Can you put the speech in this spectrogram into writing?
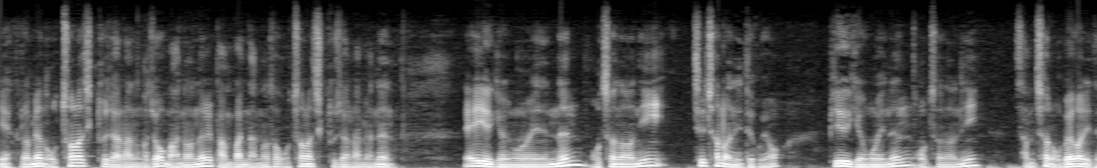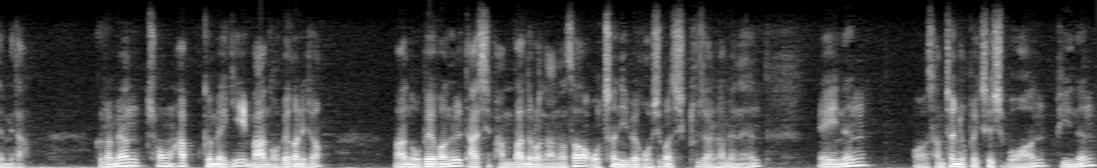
예, 그러면 5천원씩 투자를 하는 거죠. 만원을 반반 나눠서 5천원씩 투자를 하면은 A의 경우에는 5천원이 7천원이 되고요. B의 경우에는 5천원이 3,500원이 됩니다. 그러면 총 합 금액이 1,500원이죠. 1,500원을 다시 반반으로 나눠서 5,250원씩 투자를 하면은 A는 어, 3,675원, B는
